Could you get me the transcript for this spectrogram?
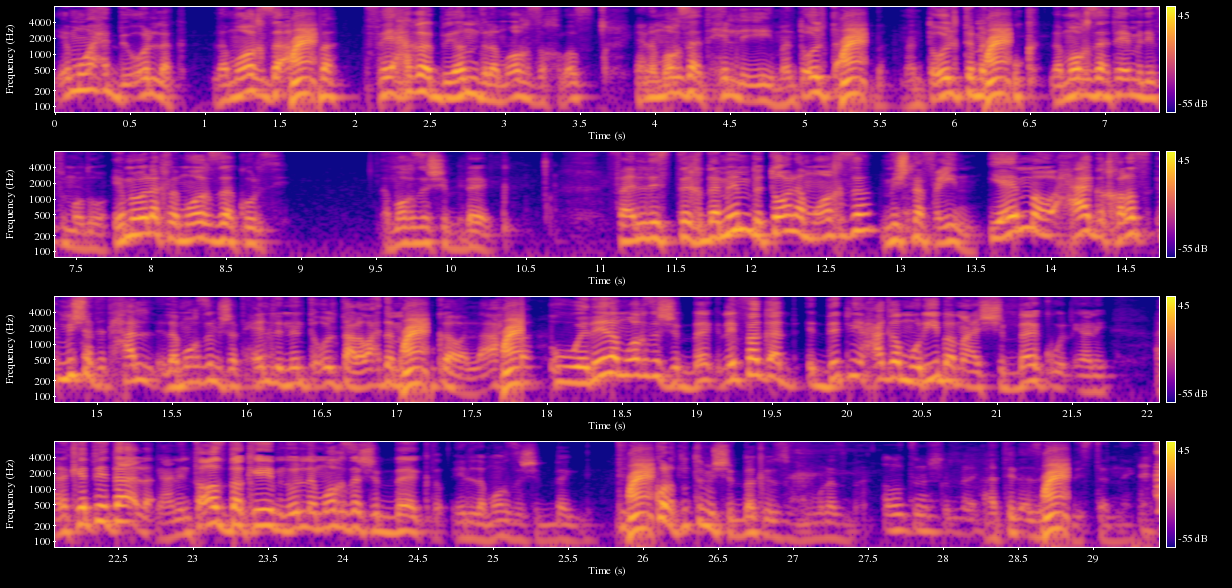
يا إما واحد بيقول لك لا مؤاخذة أحبة فهي حاجة بيند لا مؤاخذة خلاص. يعني لا مؤاخذة هتحل إيه؟ ما أنت قلت أحبة. ما أنت قلت لا مؤاخذة هتعمل إيه في الموضوع؟ يا إما يقول لك لا مؤاخذة كرسي. لا مؤاخذة شباك. فالاستخدامين بتوع لا مؤاخذة مش نافعين. يا إما حاجة خلاص مش هتتحل لا مؤاخذة مش هتحل إن أنت قلت على واحدة مبروكه ولا احبه وليه لا مؤاخذة شباك ليه فجأة ادتني حاجة مريبة مع الشباك وال- يعني أنا كده ابتديت اقلق يعني أنت قصدك إيه؟ بنقول لا مؤاخذة شباك. طب إيه لا مؤاخذة شباك دي؟ تفكر تنط من الشباك يا يوسف بالمناسبة. قلت من الشباك. هتبقى زي بيستناك.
